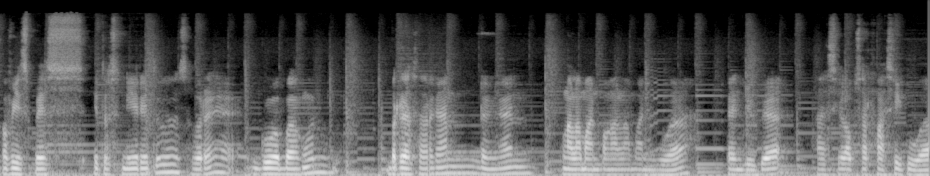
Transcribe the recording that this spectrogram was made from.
Coffee space itu sendiri tuh sebenarnya gue bangun berdasarkan dengan pengalaman-pengalaman gue dan juga hasil observasi gue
